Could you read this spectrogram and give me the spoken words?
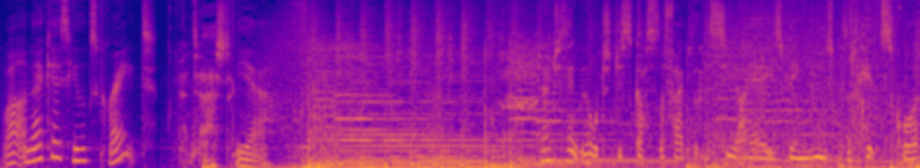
Well, in that case, he looks great. Fantastic. Yeah. Don't you think we ought to discuss the fact that the CIA is being used as a hit squad?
